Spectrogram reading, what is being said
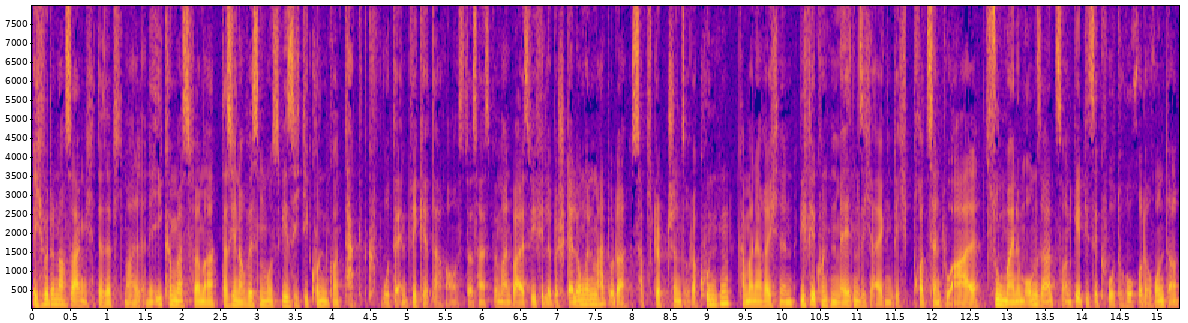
Ich würde noch sagen, ich hatte selbst mal eine E-Commerce-Firma, dass ich noch wissen muss, wie sich die Kundenkontaktquote entwickelt daraus. Das heißt, wenn man weiß, wie viele Bestellungen man hat oder Subscriptions oder Kunden, kann man errechnen, wie viele Kunden melden sich eigentlich prozentual zu meinem Umsatz und geht diese Quote hoch oder runter.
